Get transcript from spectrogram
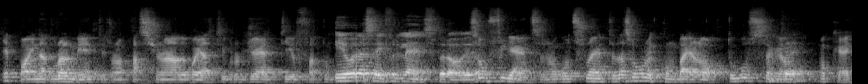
E poi naturalmente sono appassionato poi a altri progetti, ho fatto un E ora di- sei freelance però, vero? sono freelance, sono consulente da solo e con Viral Octopus che Ok. è un- ok.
